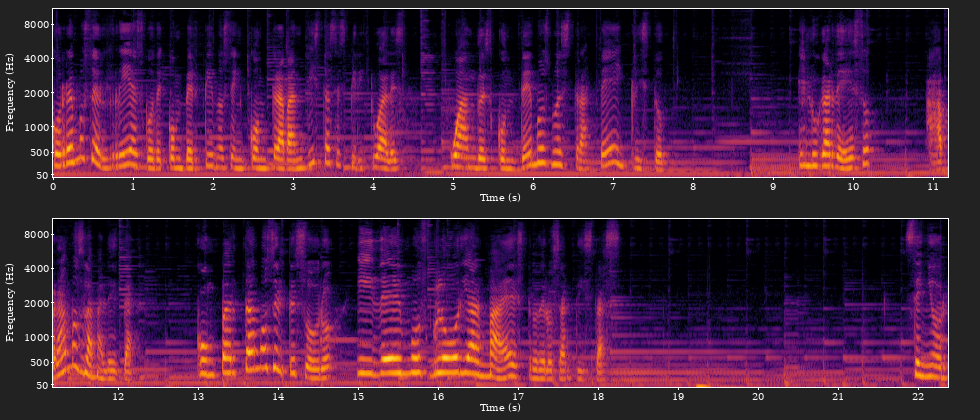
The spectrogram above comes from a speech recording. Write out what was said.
corremos el riesgo de convertirnos en contrabandistas espirituales cuando escondemos nuestra fe en Cristo. En lugar de eso, abramos la maleta, compartamos el tesoro y demos gloria al Maestro de los artistas. Señor,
